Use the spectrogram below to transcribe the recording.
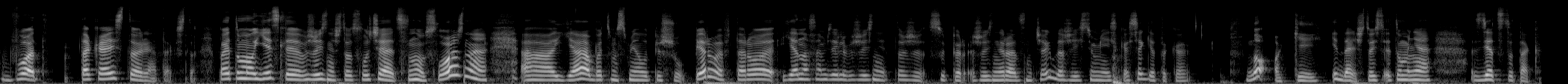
Вот, такая история, так что. Поэтому, если в жизни что-то случается, ну, сложное, а, я об этом смело пишу. Первое. Второе, я на самом деле в жизни тоже супер жизнерадостный человек, даже если у меня есть косяк, я такая, «Пф, ну, окей, и дальше. То есть это у меня с детства так.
